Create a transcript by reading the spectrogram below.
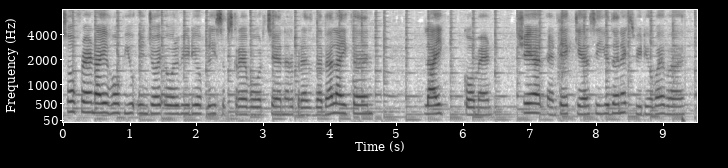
So friend, I hope you enjoy our video. Please subscribe our channel, press the bell icon, like, comment, share and take care. See you the next video. Bye bye.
